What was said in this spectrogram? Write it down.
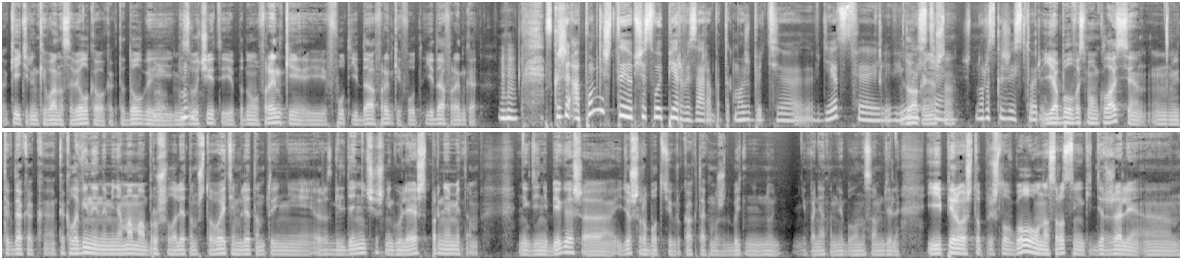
кейтеринг Ивана Савелкова как-то долго и не звучит. И я подумал, Фрэнки и фуд, еда, Фрэнки фуд, еда Фрэнка. Угу. Скажи, а помнишь ты вообще свой первый заработок? Может быть, э, в детстве или в юности? Да, конечно. Ну, расскажи историю. Я был в восьмом классе, и тогда как, как лавиной на меня мама обрушила летом, что в этим летом ты не разгильденничаешь, не гуляешь с парнями там, нигде не бегаешь, а идешь работать. Я говорю, как так может быть? Ну, непонятно мне было на самом деле. И первое, что пришло в голову, у нас родственники держали э,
